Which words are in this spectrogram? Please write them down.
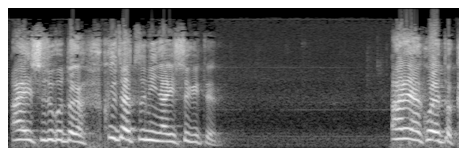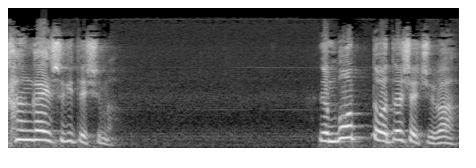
愛することが複雑になりすぎてる。あれやこれと考えすぎてしまう。でもっと私たちは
